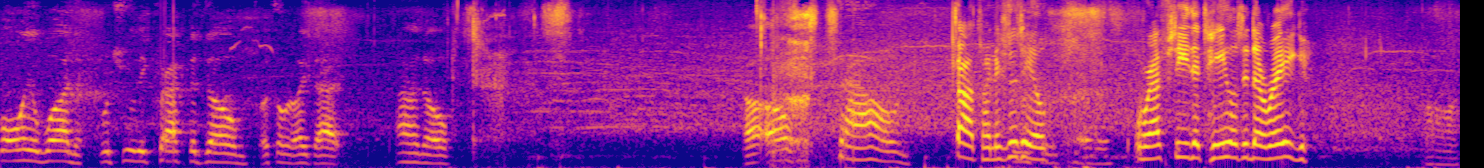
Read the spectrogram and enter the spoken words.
but only one will truly crack the dome," or something like that. I don't know. Uh oh, down. Oh, it's fine. There's the tail. Ref see the tails in the ring. Oh,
